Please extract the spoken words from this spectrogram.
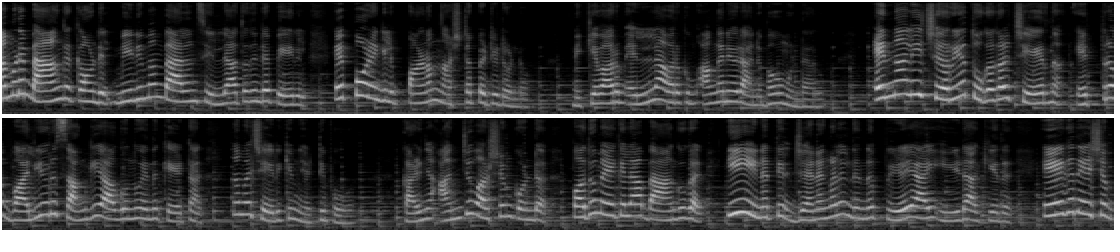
നമ്മുടെ ബാങ്ക് അക്കൗണ്ടിൽ മിനിമം ബാലൻസ് ഇല്ലാത്തതിന്റെ പേരിൽ എപ്പോഴെങ്കിലും പണം നഷ്ടപ്പെട്ടിട്ടുണ്ടോ? മിക്കവാറും എല്ലാവർക്കും അങ്ങനെ ഒരു അനുഭവം ഉണ്ടാകും. എന്നാൽ ഈ ചെറിയ തുകകൾ ചേർന്ന് എത്ര വലിയൊരു സംഖ്യയാകുന്നു എന്ന് കേട്ടാൽ നമ്മൾ ശരിക്കും ഞെട്ടിപ്പോകും. കഴിഞ്ഞ അഞ്ചു വർഷം കൊണ്ട് പൊതുമേഖലാ ബാങ്കുകൾ ഈ ഇനത്തിൽ ജനങ്ങളിൽ നിന്ന് പിഴയായി ഈടാക്കിയത് ഏകദേശം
